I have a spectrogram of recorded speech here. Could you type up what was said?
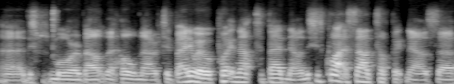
uh, this was more about the whole narrative. But anyway, we're putting that to bed now. And this is quite a sad topic now. So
